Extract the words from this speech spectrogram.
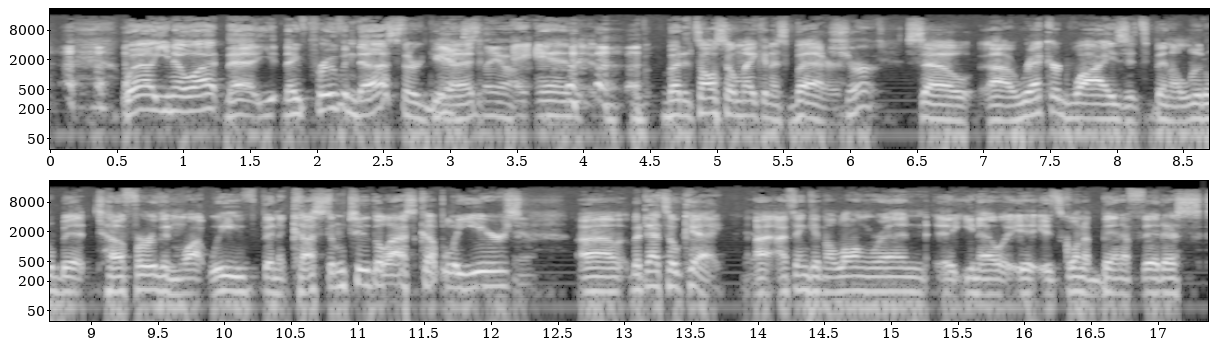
well, you know what? They've proven to us they're good. Yes, they are. and but it's also making us better. Sure. So uh, record wise, it's been a little bit tougher than what we've been accustomed to the last couple of years. Yeah. Uh, but that's okay. Yeah. I, I, think in the long run, uh, you know, it, it's going to benefit us.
